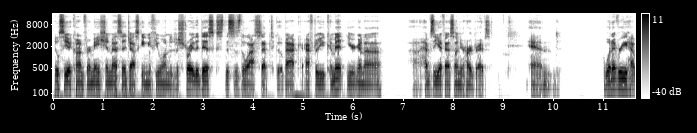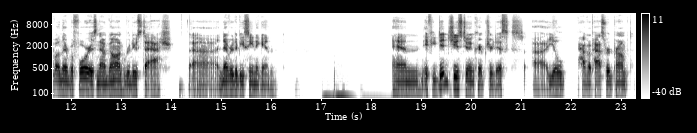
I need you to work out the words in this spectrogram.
You'll see a confirmation message asking if you want to destroy the disks. This is the last step to go back. After you commit, you're gonna uh, have ZFS on your hard drives. And whatever you have on there before is now gone, reduced to ash, uh, never to be seen again. And if you did choose to encrypt your disks, uh, you'll have a password prompt.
